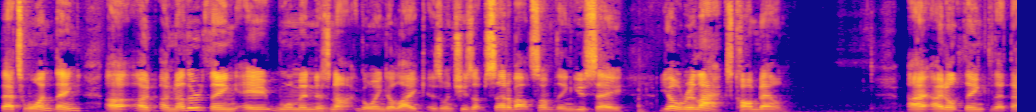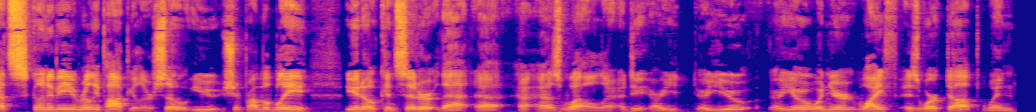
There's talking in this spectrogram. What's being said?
that's one thing. Uh, a- another thing a woman is not going to like is when she's upset about something, you say, Yo, relax, calm down. I, I don't think that that's going to be really popular. So you should probably, you know, consider that uh, as well. Do, are you are you are you when your wife is worked up, when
